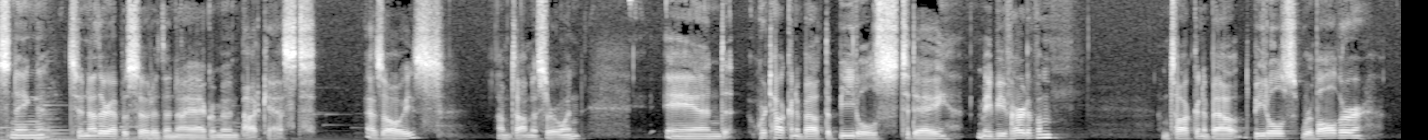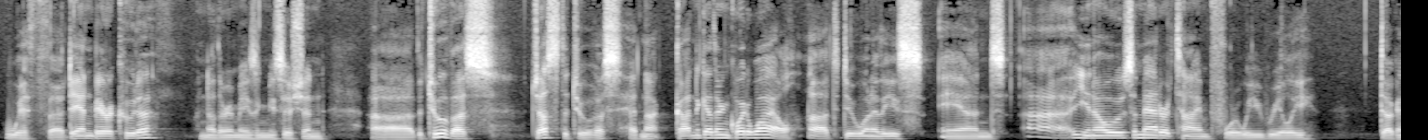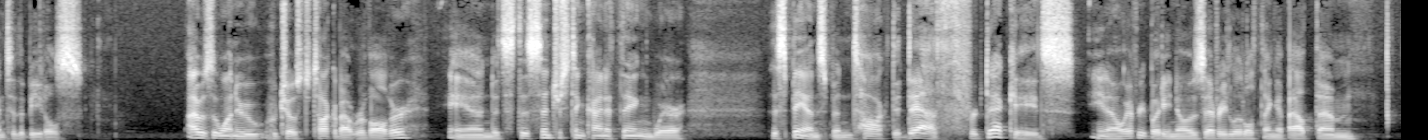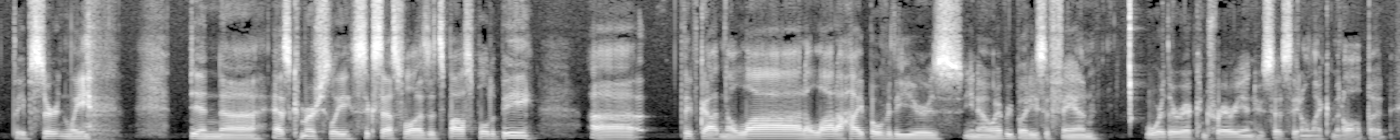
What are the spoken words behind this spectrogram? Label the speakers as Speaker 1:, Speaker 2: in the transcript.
Speaker 1: listening to another episode of the Niagara Moon podcast. As always, I'm Thomas Irwin, and we're talking about the Beatles today. Maybe you've heard of them. I'm talking about the Beatles Revolver with uh, Dan Barracuda, another amazing musician. Uh, the two of us, just the two of us, had not gotten together in quite a while uh, to do one of these, and uh, you know, it was a matter of time before we really dug into the Beatles. I was the one who, who chose to talk about Revolver, and it's this interesting kind of thing where this band's been talked to death for decades. You know, everybody knows every little thing about them. They've certainly been uh, as commercially successful as it's possible to be. Uh, they've gotten a lot, a lot of hype over the years. You know, everybody's a fan, or they're a contrarian who says they don't like them at all. But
